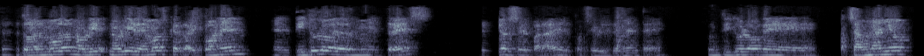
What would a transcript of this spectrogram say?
De todos modos, no, no olvidemos que Raikkonen, el título de 2003, yo sé para él, posiblemente. ¿eh? Un título que, o sea, un año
